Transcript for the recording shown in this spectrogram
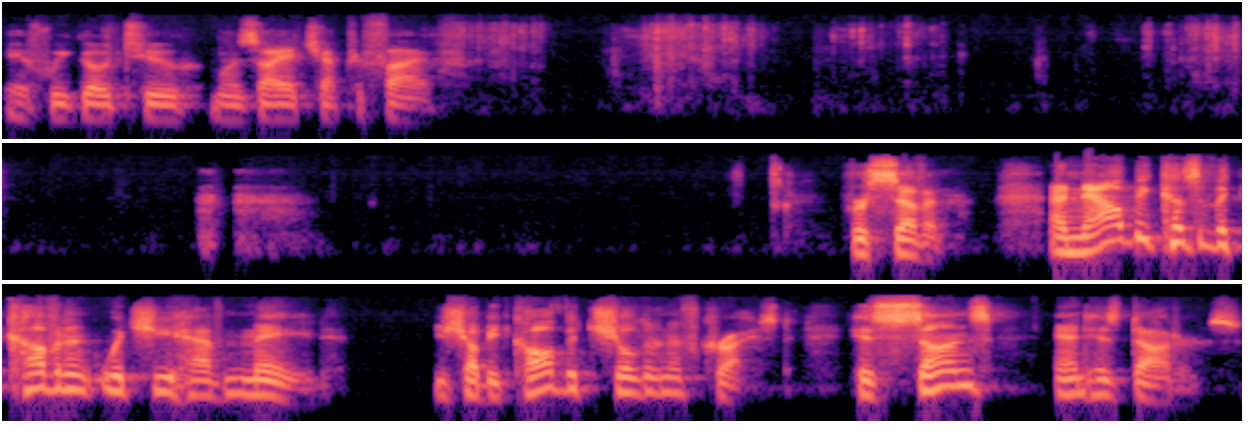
if we go to Mosiah chapter 5. Verse 7 and now, because of the covenant which ye have made, ye shall be called the children of Christ, his sons and his daughters.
